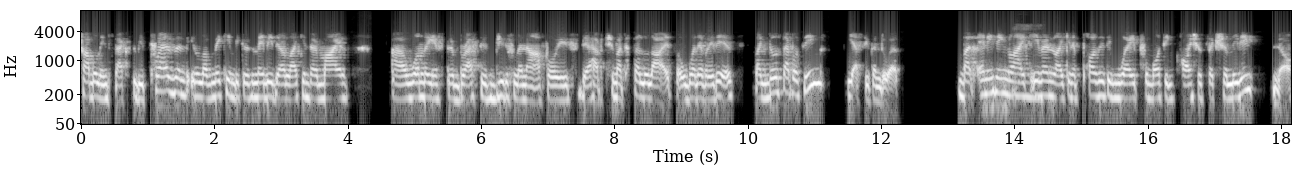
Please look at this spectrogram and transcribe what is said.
trouble in sex to be present in lovemaking because maybe they're like in their mind uh, wondering if their breast is beautiful enough or if they have too much cellulite or whatever it is. Like those type of things, yes, you can do it. But anything like mm-hmm. even like in a positive way promoting conscious sexual living, no.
